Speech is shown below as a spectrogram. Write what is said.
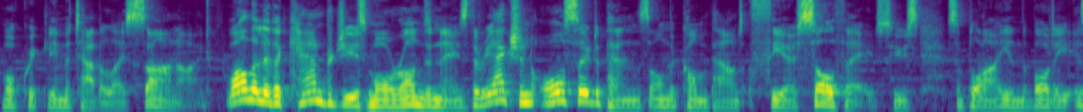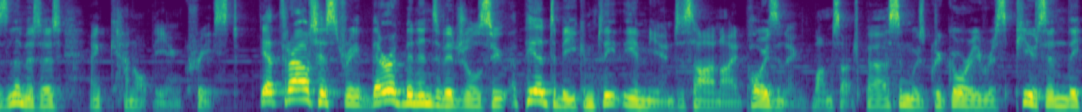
more quickly metabolize cyanide. While the liver can produce more the reaction also depends on the compound thiosulfate, whose supply in the body is limited and cannot be increased. Yet throughout history, there have been individuals who appeared to be completely immune to cyanide poisoning. One such person was Grigory Rasputin, the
